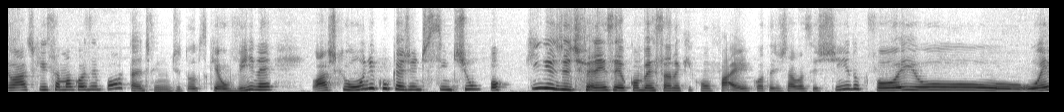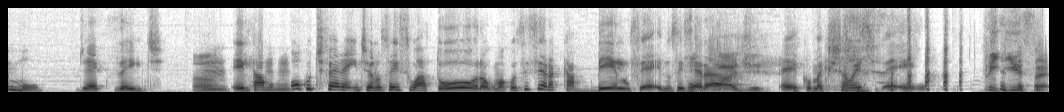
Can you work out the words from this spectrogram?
Eu acho que isso é uma coisa importante, assim, de todos que eu vi, né? Eu acho que o único que a gente sentiu um pouquinho de diferença, eu conversando aqui com o Fire enquanto a gente estava assistindo, foi o, o Emu, de X8. Ah. Hum. Ele tava uhum. um pouco diferente. Eu não sei se o ator, alguma coisa, não sei se era cabelo, não sei Vontade. se era. É, como é que chama isso? É, é preguiça.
